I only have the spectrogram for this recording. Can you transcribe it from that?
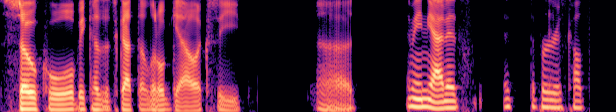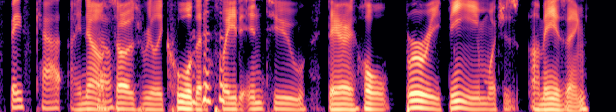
so cool because it's got the little galaxy. Uh, I mean, yeah, and it's it, the brewery is called Space Cat. I know. So- So. it was really cool that it played into their whole brewery theme, which is amazing.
